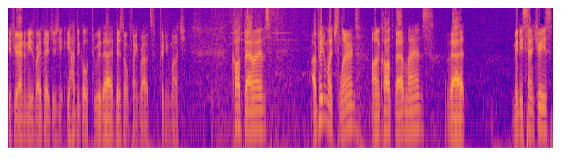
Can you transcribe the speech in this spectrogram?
If your enemy is right there, just you, you have to go through that. There's no flank routes, pretty much. Koth Badlands. I pretty much learned on Koth Badlands that mini sentries,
